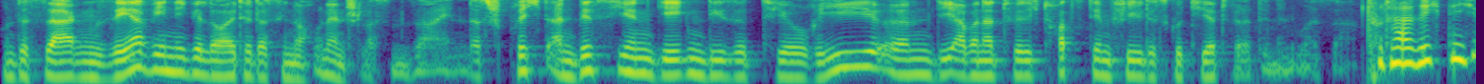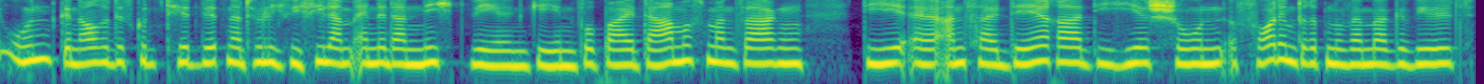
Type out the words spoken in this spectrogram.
Und es sagen sehr wenige Leute, dass sie noch unentschlossen seien. Das spricht ein bisschen gegen diese Theorie, ähm, die aber natürlich trotzdem viel diskutiert wird in den USA. Total richtig. Und genauso diskutiert wird natürlich, wie viele am Ende dann nicht wählen gehen. Wobei da muss man sagen, die äh, Anzahl derer, die hier schon vor dem 3. November gewählt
